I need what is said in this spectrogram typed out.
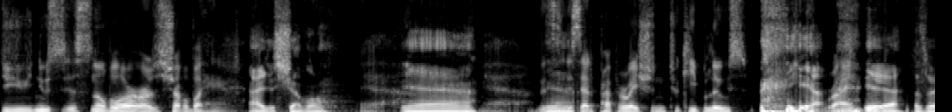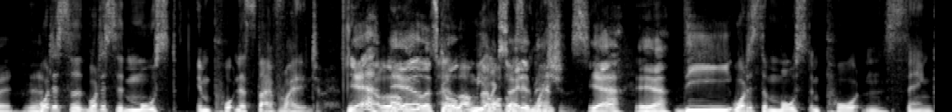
Do you use a snowblower or shovel by hand? I just shovel. Yeah. Yeah, Yeah. Is, Yeah. is that preparation to keep loose? yeah, Right? Yeah, yeah, that's right. Yeah. What is the what is the most important? Let's dive right into it. Yeah, Allow yeah, me- let's go. Allow me I'm all excited, those man. Yeah, yeah. The what is the most important thing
